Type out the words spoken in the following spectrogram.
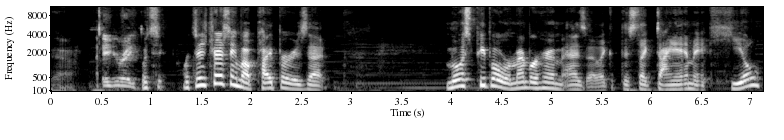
Yeah, I agree. What's What's interesting about Piper is that most people remember him as a, like this like dynamic heel,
